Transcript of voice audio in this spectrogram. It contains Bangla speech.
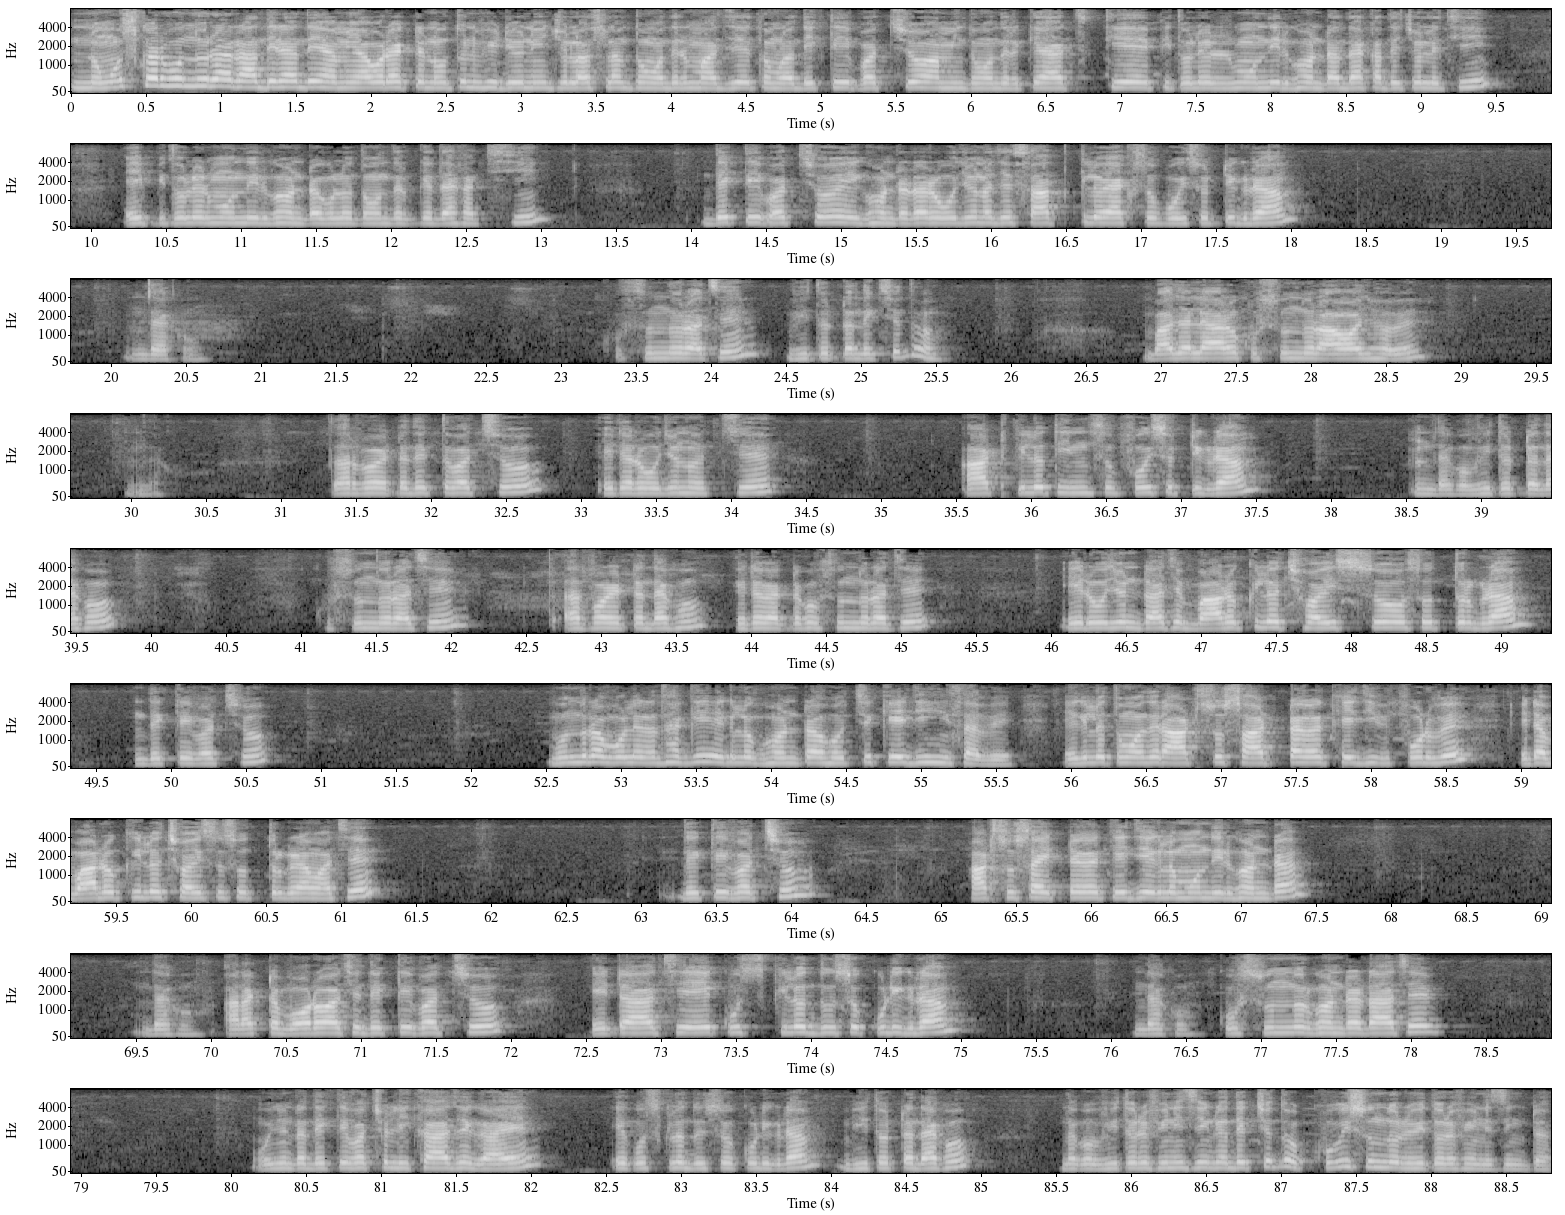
নমস্কার বন্ধুরা, রাধে রাধে। আমি আবার একটা নতুন ভিডিও নিয়ে চলে আসলাম তোমাদের মাঝে। তোমরা দেখতেই পাচ্ছ, আমি তোমাদেরকে আজকে পিতলের মন্দির ঘণ্টা দেখাতে চলেছি। এই পিতলের মন্দির ঘন্টাগুলো তোমাদেরকে দেখাচ্ছি। দেখতেই পাচ্ছ, এই ঘন্টাটার ওজন আছে সাত কিলো একশো পঁয়ষট্টি গ্রাম। দেখো, খুব সুন্দর আছে, ভিতরটা দেখছ তো? বাজালে আরও খুব সুন্দর আওয়াজ হবে। দেখো। তারপর এটা দেখতে পাচ্ছ, এটার ওজন হচ্ছে আট কিলো তিনশো পঁয়ষট্টি গ্রাম। দেখো, ভিতরটা দেখো, খুব সুন্দর আছে। তারপর এটা দেখো, এটাও একটা খুব সুন্দর আছে। এর ওজনটা আছে বারো কিলো ছয়শো সত্তর গ্রাম। দেখতেই পাচ্ছ। বন্ধুরা, বলে থাকি, এগুলো ঘণ্টা হচ্ছে কেজি হিসাবে। এগুলো তোমাদের আটশো ষাট টাকা কেজি পড়বে। এটা বারো কিলো ছয়শো সত্তর গ্রাম আছে। দেখতেই পাচ্ছ? আটশো ষাট টাকা কেজি এগুলো মন্দির ঘণ্টা। দেখো আর একটা বড় আছে, দেখতেই পাচ্ছ? এটা আছে একুশ কিলো দুশো কুড়ি গ্রাম। দেখো, খুব সুন্দর ঘন্টাটা আছে। ওজনটা দেখতে পাচ্ছ, লেখা আছে গায়ে। একুশ কিলো দুশো কুড়ি গ্রাম। ভিতরটা দেখো। দেখো, ভিতরে ফিনিশিংটা দেখছ তো? খুবই সুন্দর ভিতরে ফিনিশিংটা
